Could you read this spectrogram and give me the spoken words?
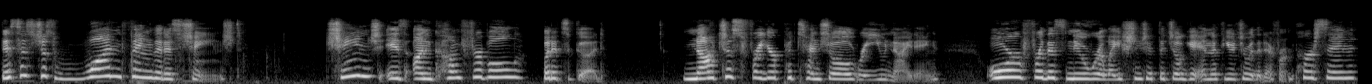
This is just one thing that has changed. Change is uncomfortable, but it's good. Not just for your potential reuniting, or for this new relationship that you'll get in the future with a different person,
